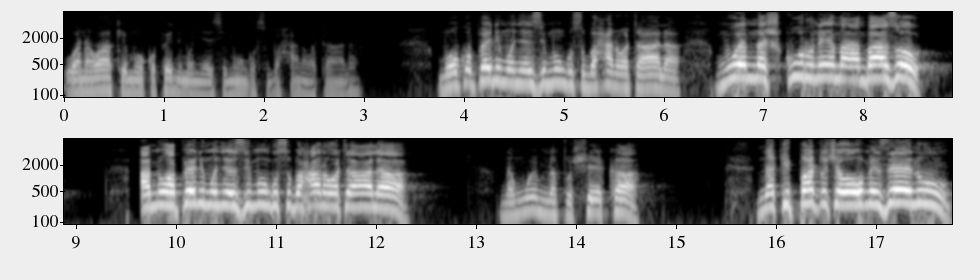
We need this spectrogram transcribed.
Wanawake mwokopeni mwenyezi mungu subhanahu wataala mwokopeni mwenyezi mungu subhanahu wataala muwe mnashukuru neema ambazo amewapeni mwenyezi mungu subhanahu wataala na muwe mnatosheka na kipato cha waume zenu.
